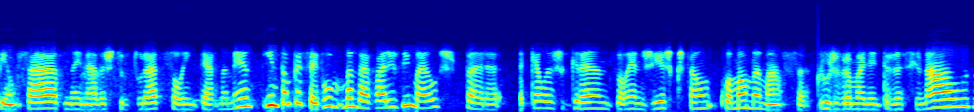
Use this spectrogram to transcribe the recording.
pensado, nem nada estruturado, só internamente. E então pensei, vou mandar vários e-mails para aquelas grandes ONGs que estão com a mão na massa. Cruz Vermelha Internacional, uhum.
